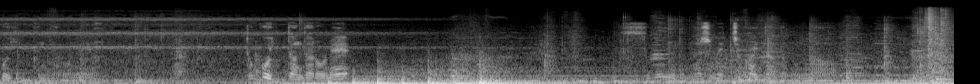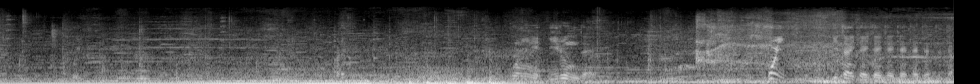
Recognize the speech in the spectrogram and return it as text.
こ行くんだろうね。どこ行ったんだろうね。すごいよね。文字めっちゃ書いてあったもんな。ほいい！たいたいたいたいたいたいたいた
